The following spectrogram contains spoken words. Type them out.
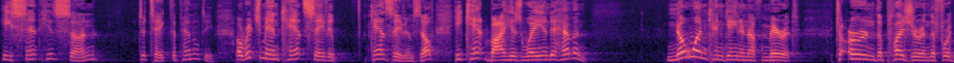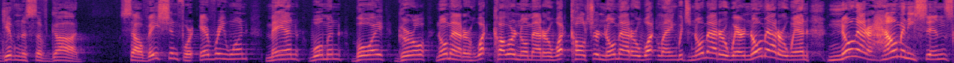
He sent His Son to take the penalty. A rich man can't save, can't save himself, he can't buy his way into heaven. No one can gain enough merit to earn the pleasure and the forgiveness of God. Salvation for everyone man, woman, boy, girl, no matter what color, no matter what culture, no matter what language, no matter where, no matter when, no matter how many sins,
